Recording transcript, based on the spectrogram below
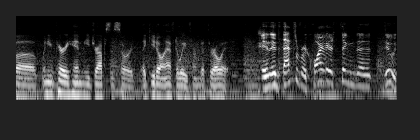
uh when you parry him, he drops his sword. Like you don't have to wait for him to throw it. And it, that's a required thing to do.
